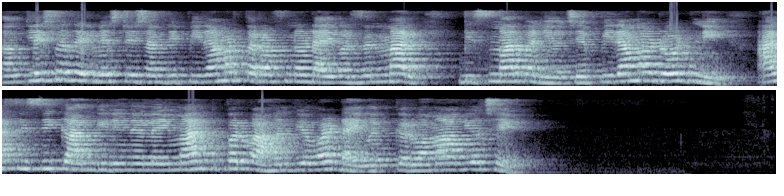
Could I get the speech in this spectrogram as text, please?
Ankleshwar railway સ્ટેશનથી પિરામણ તરફનો diversion માર્ગ બિસ્માર બન્યો છે. પિરામણ રોડની આરસીસી કામગીરીને લઈ માર્ગ પર વાહન વ્યવહાર ડાયવર્ટ કરવામાં આવ્યો છે.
